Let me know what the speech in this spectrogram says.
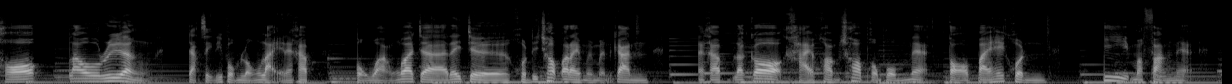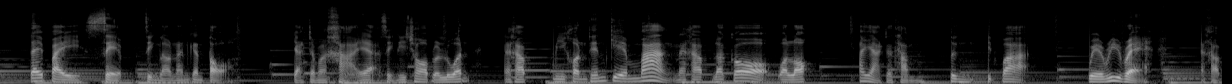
ทอล์กเล่าเรื่องจากสิ่งที่ผมหลงไหลนะครับ ผมหวังว่าจะได้เจอคนที่ชอบอะไรเหมือนๆกันนะครับ แล้วก็ขายความชอบของผมเนี่ยต่อไปให้คนที่มาฟังเนี่ยได้ไปเสพสิ่งเหล่านั้นกันต่อ อยากจะมาขายอะสิ่งที่ชอบล้วนๆนะครับ มีคอนเทนต์เกมบ้างนะครับ แล้วก็วอลล็อกถ้าอยากจะทำซึ่งคิดว่า very rare นะครับ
